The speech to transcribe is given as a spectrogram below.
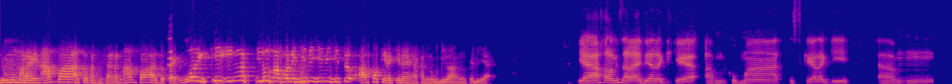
lu mau Hmm. marahin apa atau kasih saran apa atau kayak, woi Ki inget lu nggak boleh gini gini gitu. Apa kira-kira yang akan lu bilang ke dia? ya kalau misalnya dia lagi kayak em, kumat terus kayak lagi em,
